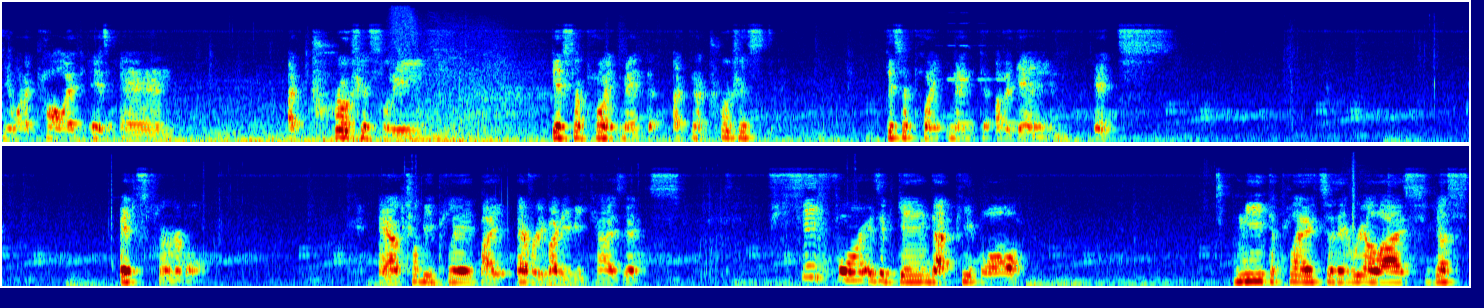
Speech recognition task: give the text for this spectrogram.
you want to call it is an atrociously disappointment, an atrocious disappointment of a game. It's it's terrible. And it shall be played by everybody because it's Thief 4 is a game that people need to play so they realize just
